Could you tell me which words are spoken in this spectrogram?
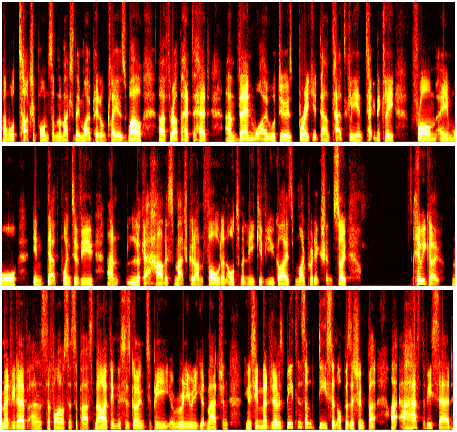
And we'll touch upon some of the matches they might have played on clay as well uh, throughout the head to head. And then what I will do is break it down tactically and technically from a more in depth point of view and look at how this match could unfold and ultimately give you guys my prediction. So, here we go. Medvedev and Stefanos Tsitsipas. Now, I think this is going to be a really, really good match, and you can see Medvedev has beaten some decent opposition, but it has to be said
